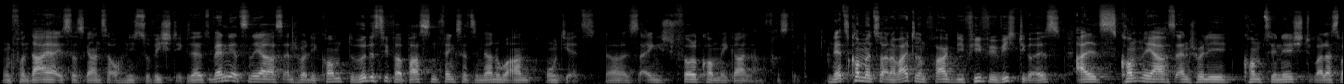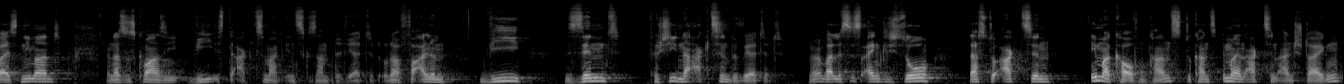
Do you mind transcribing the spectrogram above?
und von daher ist das Ganze auch nicht so wichtig. Selbst wenn jetzt eine Jahresendrallye kommt, du würdest sie verpassen, fängst jetzt im Januar an und jetzt. Ja, ist eigentlich vollkommen egal langfristig. Und jetzt kommen wir zu einer weiteren Frage, die viel, viel wichtiger ist, als kommt eine Jahresendrallye, kommt sie nicht, weil das weiß niemand. Und das ist quasi, wie ist der Aktienmarkt insgesamt bewertet? Oder vor allem, wie sind verschiedene Aktien bewertet? Ne? Weil es ist eigentlich so, dass du Aktien immer kaufen kannst. Du kannst immer in Aktien einsteigen,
